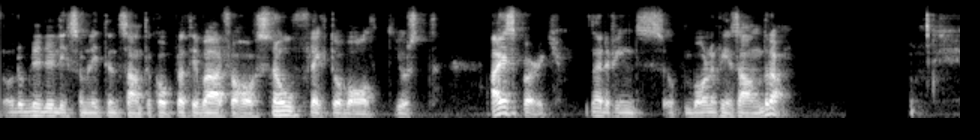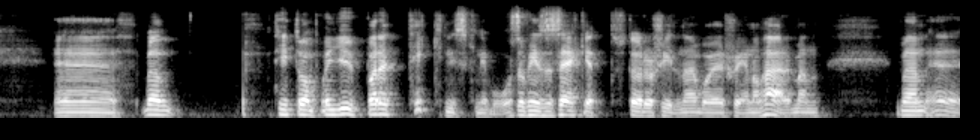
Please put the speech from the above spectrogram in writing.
Och då blir det liksom lite intressant att koppla till varför har Snowflake då valt just Iceberg när det finns uppenbarligen finns andra. Eh, men tittar man på en djupare teknisk nivå så finns det säkert större skillnader än vad jag sken av här. Men, men eh,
